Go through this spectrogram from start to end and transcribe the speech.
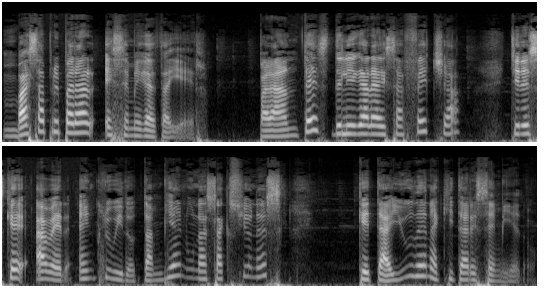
vas a preparar ese mega taller. Para antes de llegar a esa fecha, tienes que haber incluido también unas acciones que te ayuden a quitar ese miedo.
